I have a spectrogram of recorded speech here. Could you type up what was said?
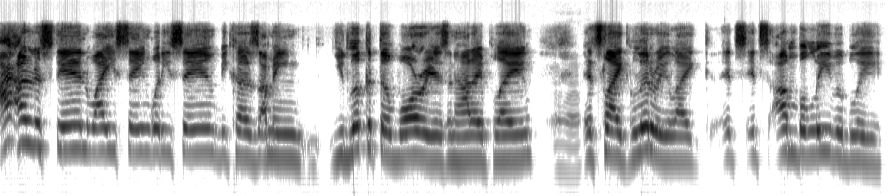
I understand why he's saying what he's saying because I mean, you look at the Warriors and how they play. Uh-huh. It's like literally like it's it's unbelievably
